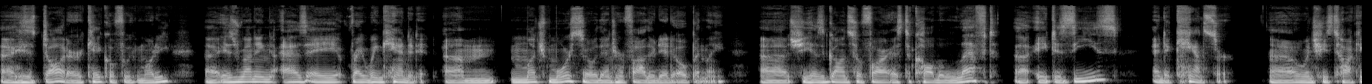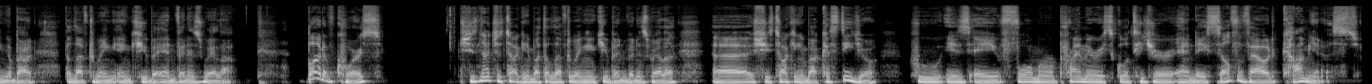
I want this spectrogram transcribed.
uh, his daughter, Keiko Fujimori, uh, is running as a right wing candidate, um, much more so than her father did openly. Uh, she has gone so far as to call the left uh, a disease and a cancer when she's talking about the left wing in Cuba and Venezuela. But of course, she's not just talking about the left wing in Cuba and Venezuela. Uh, she's talking about Castillo, who is a former primary school teacher and a self avowed communist.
